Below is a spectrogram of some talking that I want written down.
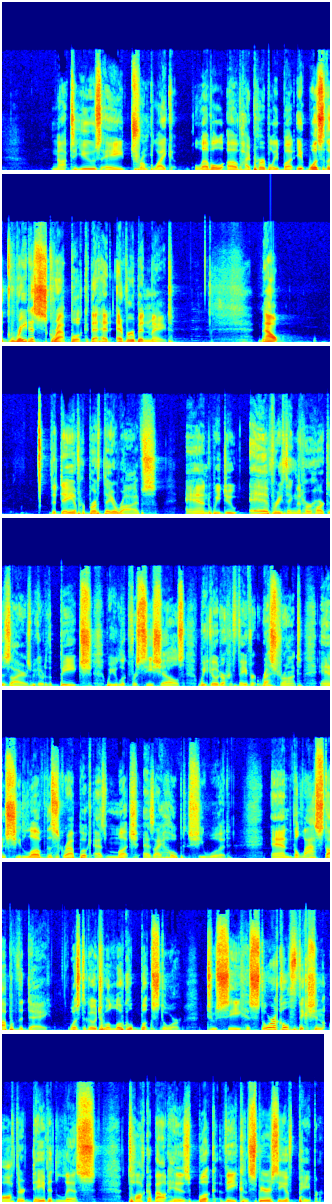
not to use a Trump like level of hyperbole, but it was the greatest scrapbook that had ever been made. Now, the day of her birthday arrives and we do everything that her heart desires. We go to the beach, we look for seashells, we go to her favorite restaurant, and she loved the scrapbook as much as I hoped she would. And the last stop of the day was to go to a local bookstore to see historical fiction author David Liss talk about his book, The Conspiracy of Paper.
